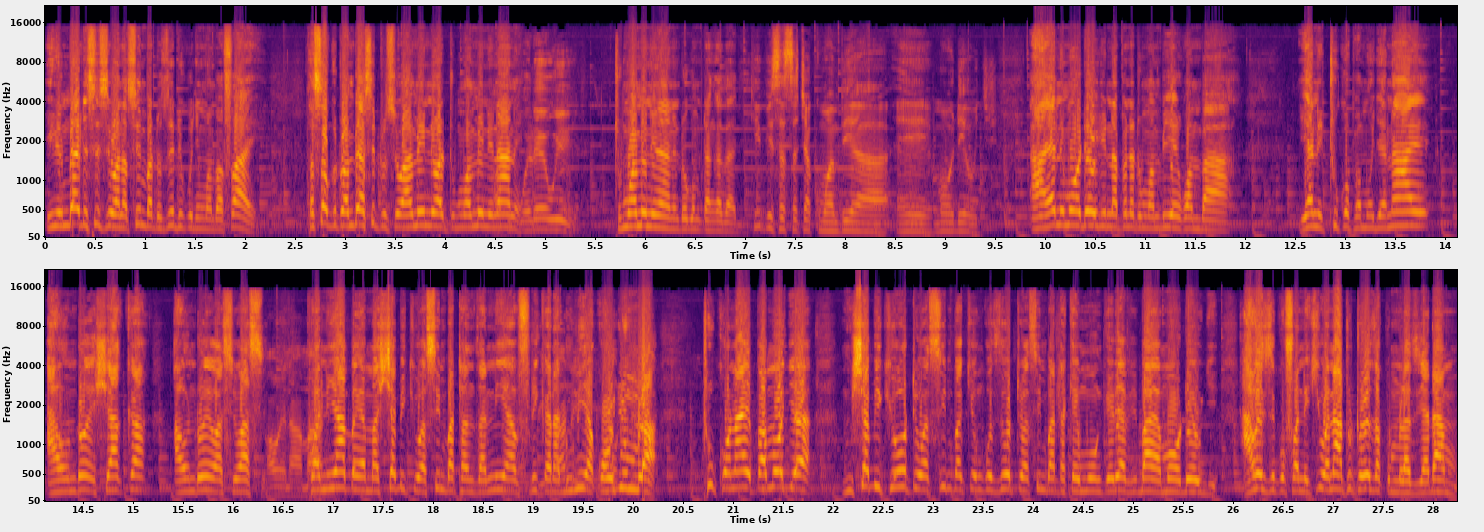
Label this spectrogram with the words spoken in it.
ili mradi sisi wana Simba tuzidi kwenye mwamba fai. Sasa ukituambia sisi tusiwaamini tumwamini nani? Kuelewi. Tumwamini nani, ndugu mtangazaji? Kipi sasa cha kumwambia eh, Mo Dewji? Ah, yani Mo Dewji napenda tumwambie kwamba yani tuko pamoja naye, aondoe shaka, aondoe wasiwasi. Kwa niaba ya mashabiki wa Simba Tanzania, Afrika na dunia kwa ujumla, tuko naye pamoja. Mshabiki wote wa Simba, kiongozi wote wa Simba atakayemwongelea vibaya Mo Dewji hawezi kufanikiwa na hatutoweza kumlazia damu,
